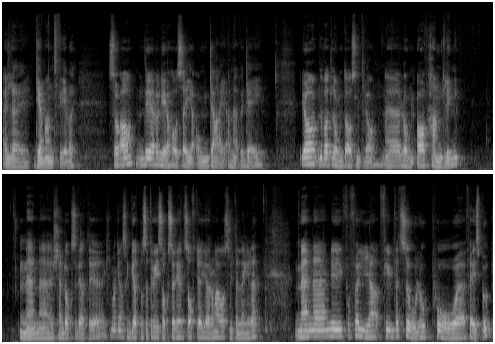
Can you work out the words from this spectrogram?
eller Diamantfeber. Så ja, det är väl det jag har att säga om Die Another Day. Ja, det var ett långt avsnitt idag. Eh, lång avhandling. Men eh, kände också det att det kan vara ganska gött på sätt och vis också. Det är inte så ofta jag gör de här avsnitten längre. Men eh, ni får följa Filmfett Solo på eh, Facebook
